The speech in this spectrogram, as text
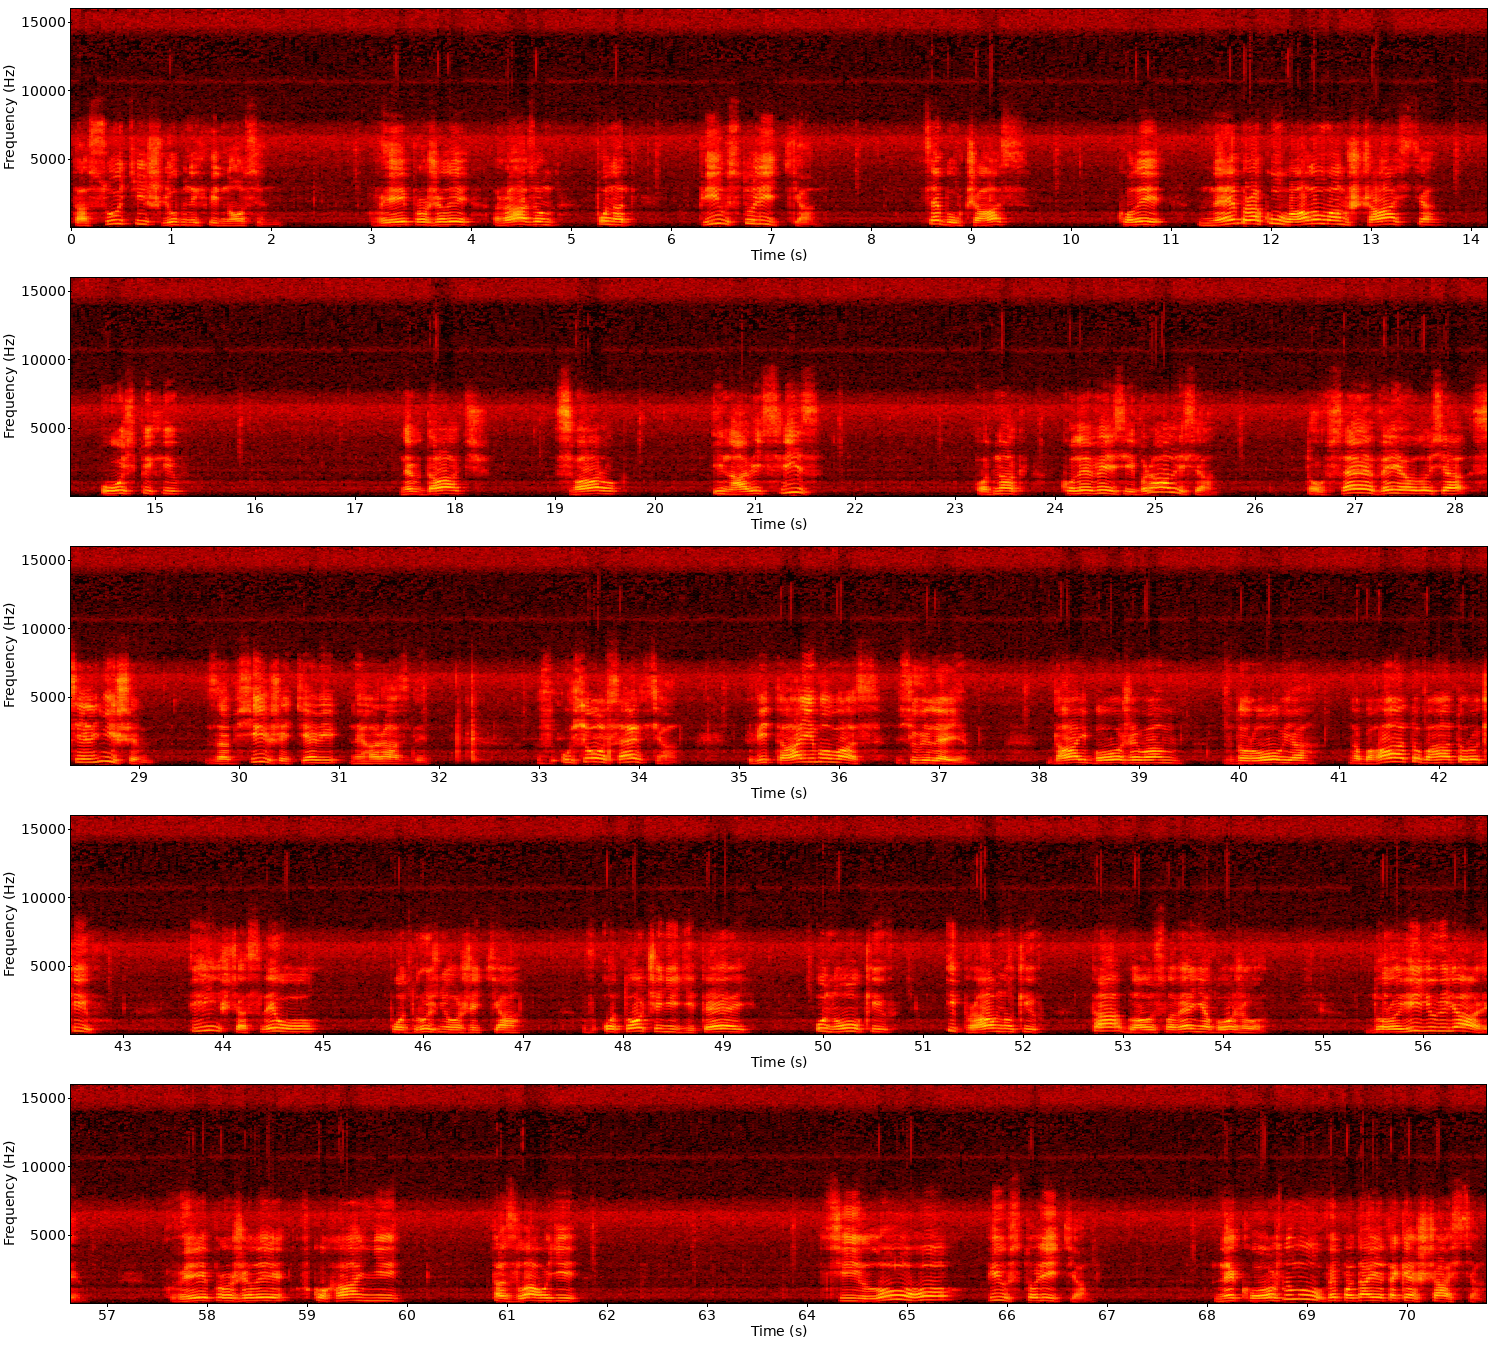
та суті шлюбних відносин. Ви прожили разом понад півстоліття. Це був час, коли не бракувало вам щастя, успіхів, невдач, сварок і навіть сліз. Однак, коли ви зібралися, то все виявилося сильнішим за всі життєві негаразди. З усього серця вітаємо вас з ювілеєм. Дай Боже вам здоров'я на багато-багато років і щасливого подружнього життя в оточенні дітей, онуків і правнуків та благословення Божого. Дорогі ювіляри, ви прожили в коханні та злагоді цілого півстоліття. Не кожному випадає таке щастя.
